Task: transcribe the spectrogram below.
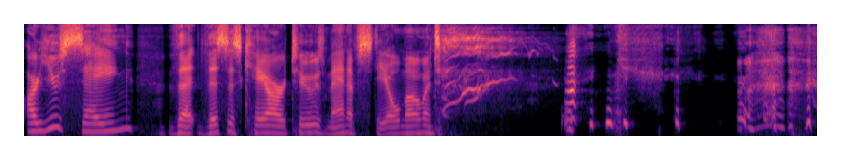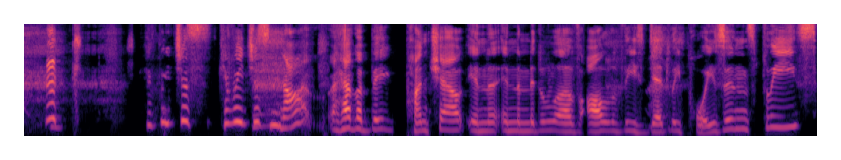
Are you saying that this is kr2's man of steel moment can we just can we just not have a big punch out in the in the middle of all of these deadly poisons please?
